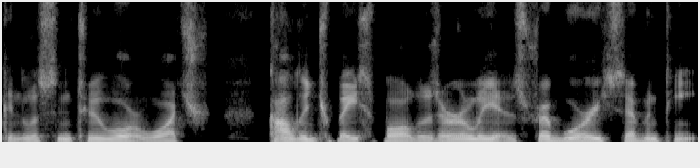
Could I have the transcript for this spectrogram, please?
can listen to or watch college baseball as early as February 17th.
